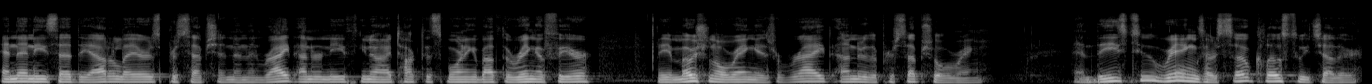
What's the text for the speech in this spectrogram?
And then he said the outer layer is perception, and then right underneath, you know, I talked this morning about the ring of fear. The emotional ring is right under the perceptual ring. And these two rings are so close to each other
